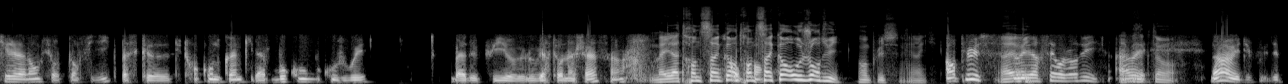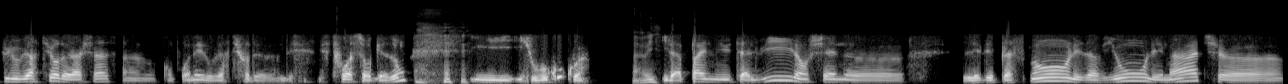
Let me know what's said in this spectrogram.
tirer la langue sur le plan physique parce que tu te rends compte quand même qu'il a beaucoup, beaucoup joué bah, depuis euh, l'ouverture de la chasse. hein. Bah, il a 35 ans, comprends. 35 ans aujourd'hui, en plus, Eric. En plus, son oui. anniversaire aujourd'hui. Ah ouais. Exactement. Non, mais du- depuis l'ouverture de la chasse, vous comprenez l'ouverture de, des, des toits sur gazon, il, il joue beaucoup, quoi. Bah oui. Il n'a pas une minute à lui, il enchaîne euh, les déplacements, les avions, les matchs. euh,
